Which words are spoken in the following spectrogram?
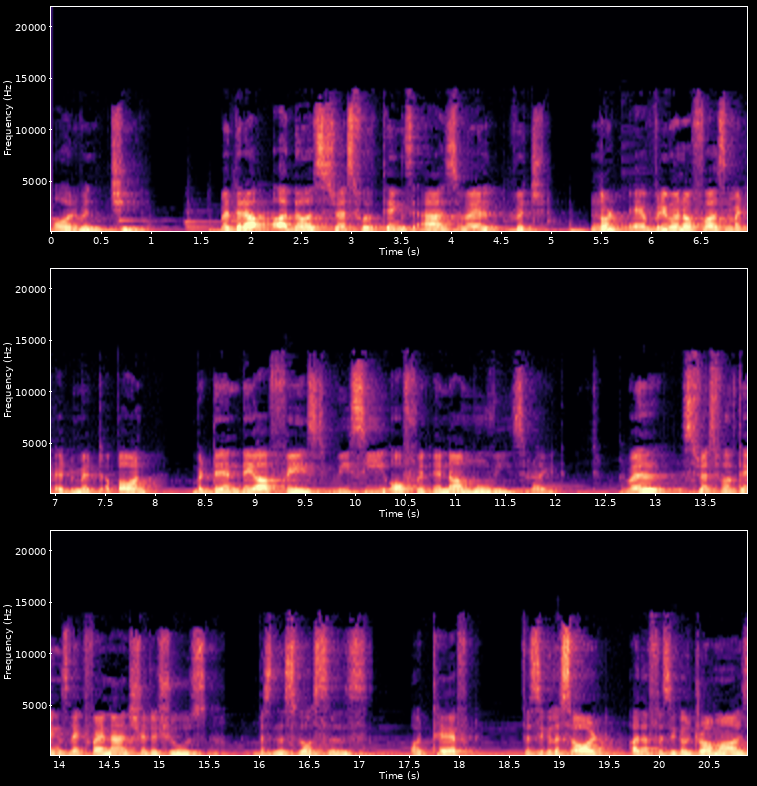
or even jail. But there are other stressful things as well, which not every one of us might admit upon, but then they are faced. We see often in our movies, right? Well, stressful things like financial issues, business losses, or theft, physical assault, other physical traumas,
